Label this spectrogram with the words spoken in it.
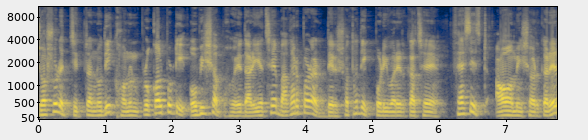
যশোরের চিত্রা নদী খনন প্রকল্পটি অভিশাপ হয়ে দাঁড়িয়েছে বাগারপাড়ার দেড় শতাধিক পরিবারের কাছে। ফ্যাসিস্ট আওয়ামী সরকারের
